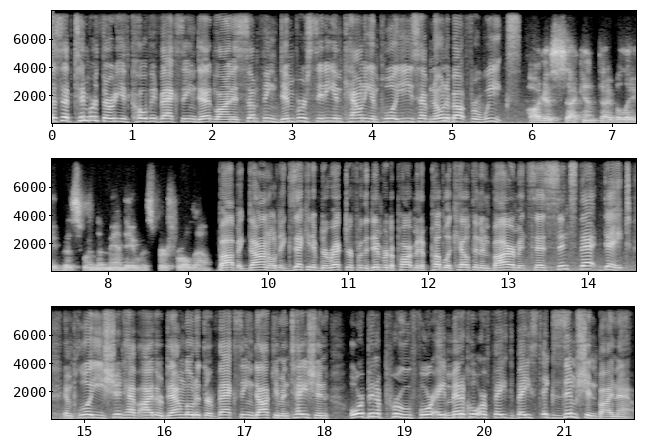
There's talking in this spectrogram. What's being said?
The September 30th COVID vaccine deadline is something Denver city and county employees have known about for weeks. August 2nd, I believe, is when the mandate was first rolled out. Bob McDonald, executive director for the Denver Department of Public Health and Environment, says since that date, employees should have either downloaded their vaccine documentation or been approved for a medical or faith based exemption by now.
